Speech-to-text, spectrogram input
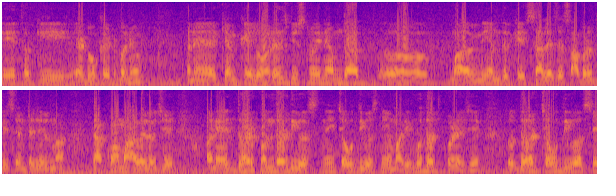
એ થકી એડવોકેટ બન્યો અને કેમ કે લોરેન્સ બિશ્નોઈને અમદાવાદ એની અંદર કેસ ચાલે છે, સાબરમતી સેન્ટ્રલ જેલમાં રાખવામાં આવેલો છે અને દર પંદર દિવસની, ચૌદ દિવસની અમારી મુદત પડે છે. તો દર ચૌદ દિવસે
